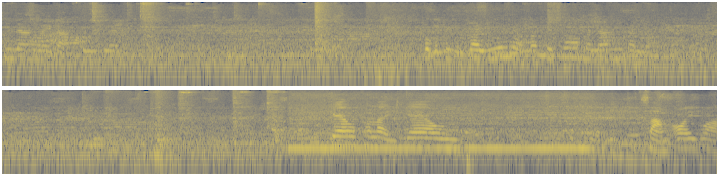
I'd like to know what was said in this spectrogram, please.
ที่นั่งเลยค่ะเพื่อน ปกติวัยรุ่นเนี่ยมันจะชอบมานั่งกันเนาะแก้วเท่าไหร่แก้วสามออยกว่า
